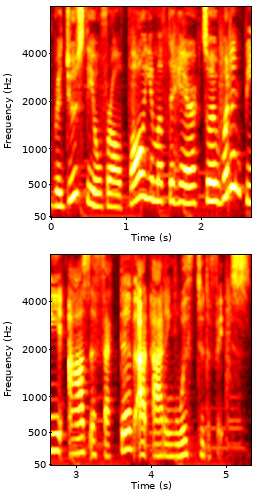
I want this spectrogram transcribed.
reduce the overall volume of the hair, so it wouldn't be as effective at adding width to the face.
